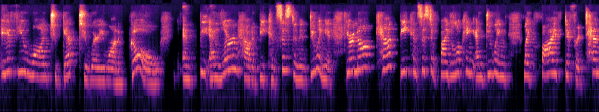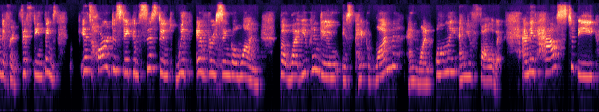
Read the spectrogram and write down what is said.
if you want to get to where you want to go and be and learn how to be consistent in doing it, you're not can't be consistent by looking and doing like five different, 10 different, 15 things. It's hard to stay consistent with every single one. But what you can do is pick one and one only and you follow it. And it has to be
